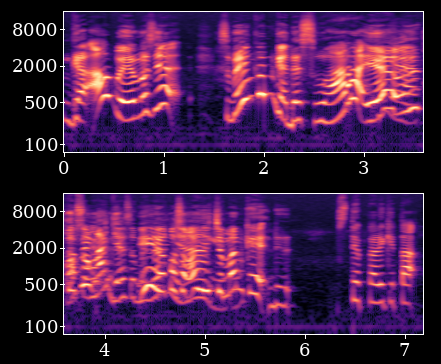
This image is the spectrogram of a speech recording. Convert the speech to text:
nggak apa ya maksudnya sebenarnya kan nggak ada suara ya Iya, kosong tapi- aja iya sebenarnya, kosong aja gitu. cuman kayak di- setiap kali kita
